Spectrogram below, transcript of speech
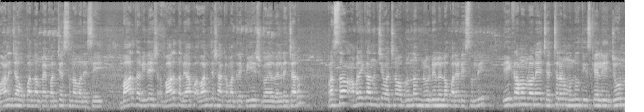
వాణిజ్య ఒప్పందంపై పనిచేస్తున్నామనేసి భారత విదేశ భారత వ్యాప వాణిజ్య శాఖ మంత్రి పీయూష్ గోయల్ వెల్లడించారు. ప్రస్తుతం అమెరికా నుంచి వచ్చిన ఓ బృందం న్యూఢిల్లీలో పర్యటిస్తుంది. ఈ క్రమంలోనే చర్చలను ముందుకు తీసుకెళ్ళి జూన్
